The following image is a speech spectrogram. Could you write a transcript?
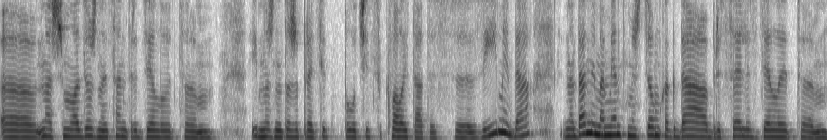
э, наши молодежные центры делают, э, им нужно тоже пройти, получить квалитат из ЗИМИ. Да? На данный момент мы ждем, когда Брюссель сделает... Э,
